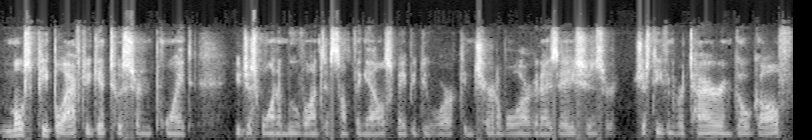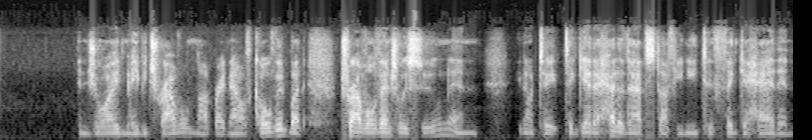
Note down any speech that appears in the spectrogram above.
most people, after you get to a certain point, you just want to move on to something else, maybe do work in charitable organizations or just even retire and go golf enjoy maybe travel not right now with covid but travel eventually soon. And you know to, to get ahead of that stuff you need to think ahead and,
